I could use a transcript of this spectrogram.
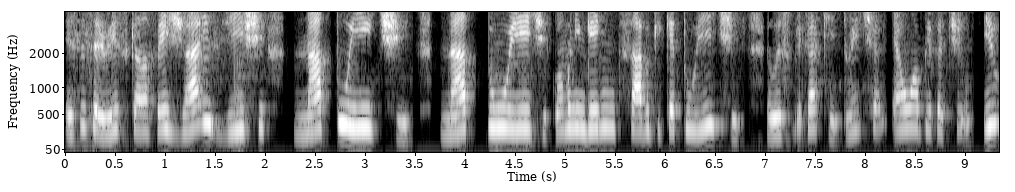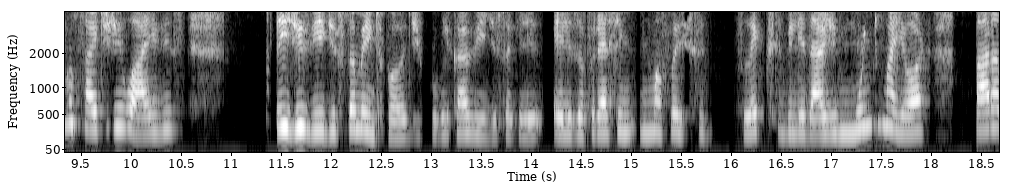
esse serviço que ela fez já existe na Twitch. Na Twitch. Como ninguém sabe o que é Twitch, eu vou explicar aqui. Twitch é um aplicativo e um site de lives e de vídeos também. Tu pode publicar vídeos, só que ele- eles oferecem uma flexi- flexibilidade muito maior para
